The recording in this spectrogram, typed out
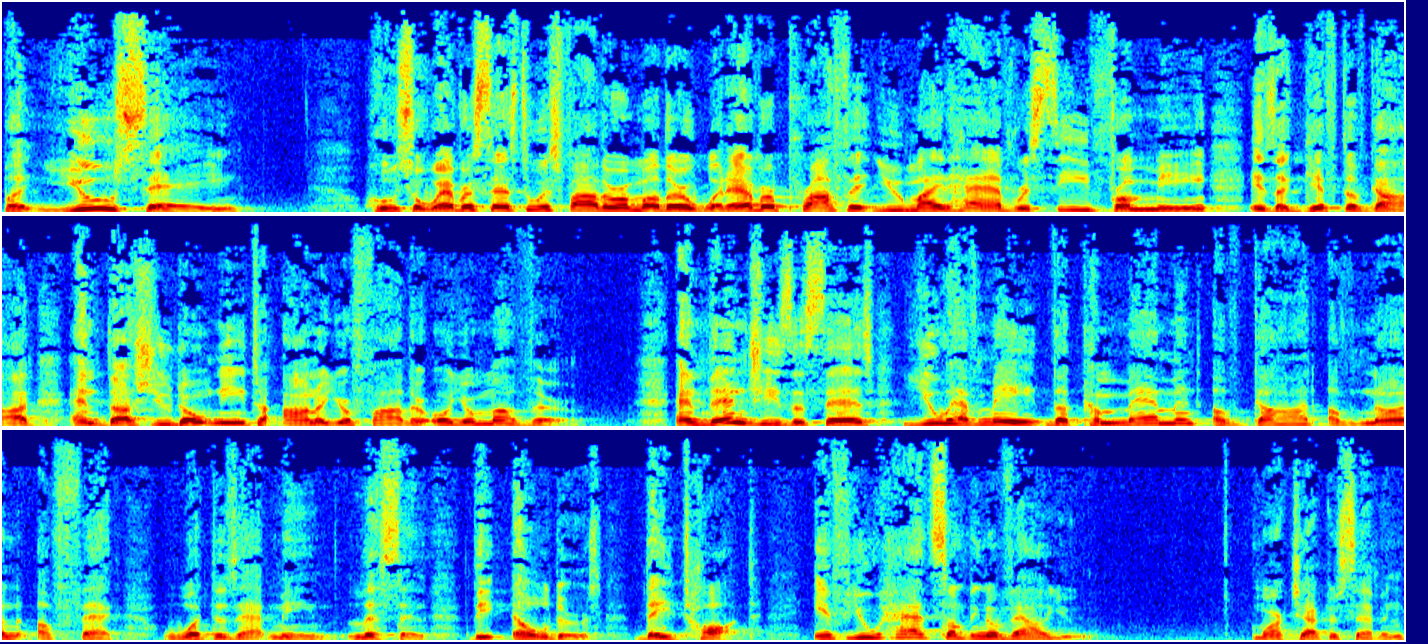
but you say, Whosoever says to his father or mother, whatever profit you might have received from me is a gift of God, and thus you don't need to honor your father or your mother. And then Jesus says, You have made the commandment of God of none effect. What does that mean? Listen, the elders, they taught if you had something of value, Mark chapter 7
